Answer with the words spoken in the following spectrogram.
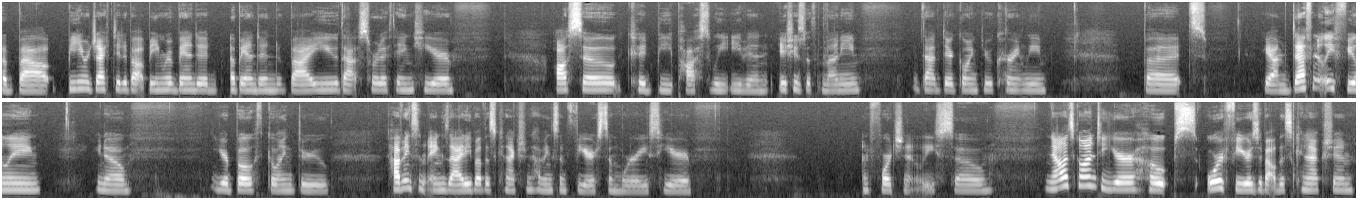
about being rejected, about being abandoned, abandoned by you, that sort of thing here. Also, could be possibly even issues with money that they're going through currently. But yeah, I'm definitely feeling, you know, you're both going through having some anxiety about this connection, having some fears, some worries here, unfortunately. So now let's go on to your hopes or fears about this connection.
